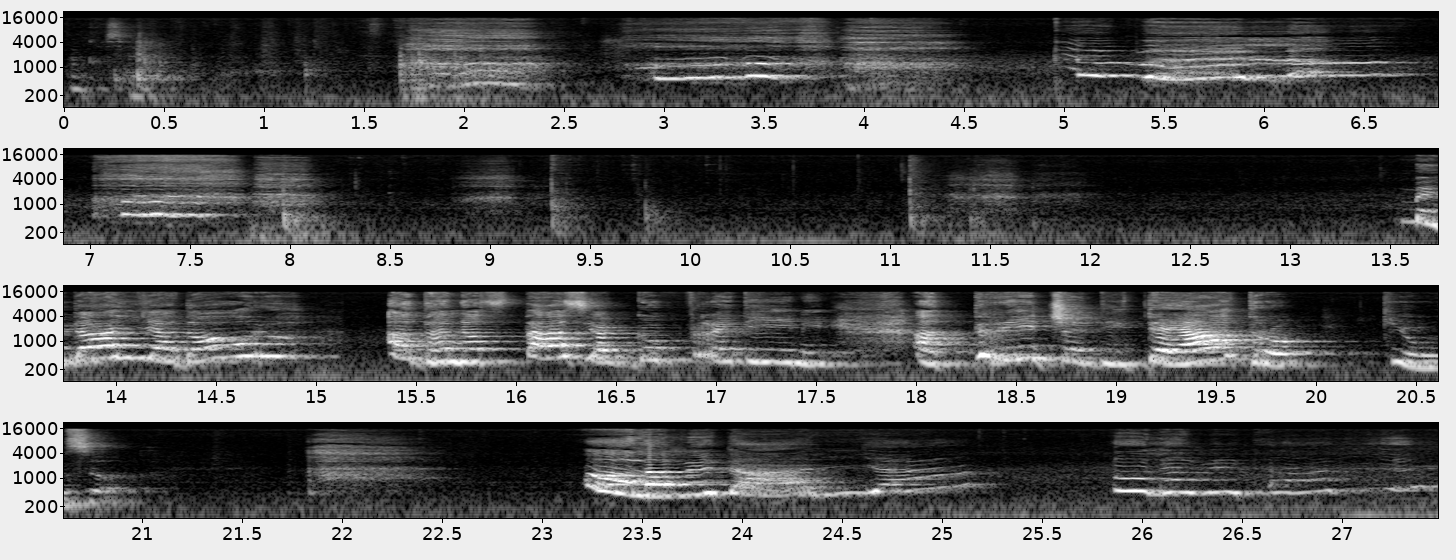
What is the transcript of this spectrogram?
Ma cos'è? Oh! medaglia d'oro ad Anastasia Goffredini, attrice di teatro chiuso. Ho la medaglia, ho la medaglia.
